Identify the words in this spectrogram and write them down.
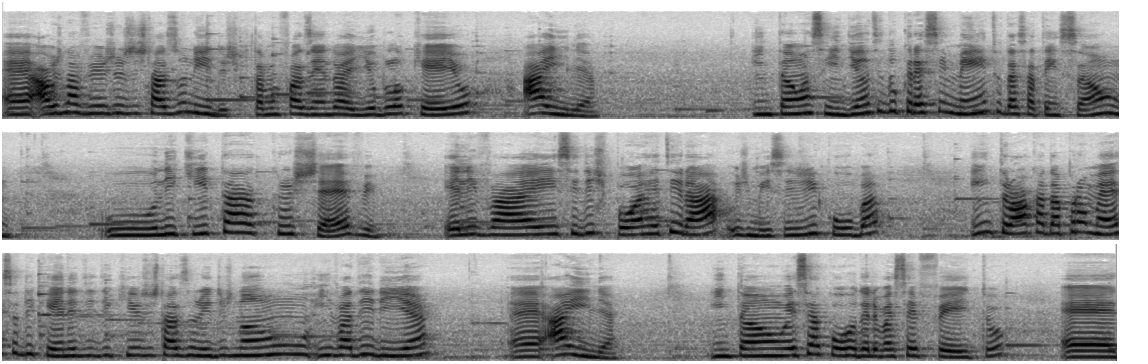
é, aos navios dos Estados Unidos, que estavam fazendo aí o bloqueio à ilha. Então, assim, diante do crescimento dessa tensão, o Nikita Khrushchev ele vai se dispor a retirar os mísseis de Cuba em troca da promessa de Kennedy de que os Estados Unidos não invadiria é, a ilha. Então, esse acordo ele vai ser feito é,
